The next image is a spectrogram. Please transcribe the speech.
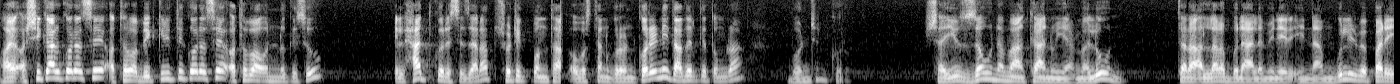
হয় অস্বীকার করেছে, অথবা বিকৃতি করেছে, অথবা অন্য কিছু ইলহাদ করেছে, যারা সঠিক পন্থা অবস্থান গ্রহণ করেনি, তাদেরকে তোমরা বর্জন করো। সাইউজ্জাউনামা কানু ইয়ামালুন তারা আল্লাহ রাবুল্লাহ আলমিনের এই নামগুলির ব্যাপারে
